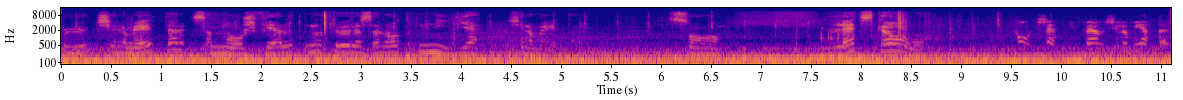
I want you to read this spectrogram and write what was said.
7 kilometer. Sen Marsfjället naturreservat 9 kilometer. Så let's go! Fortsätt i 5 kilometer.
